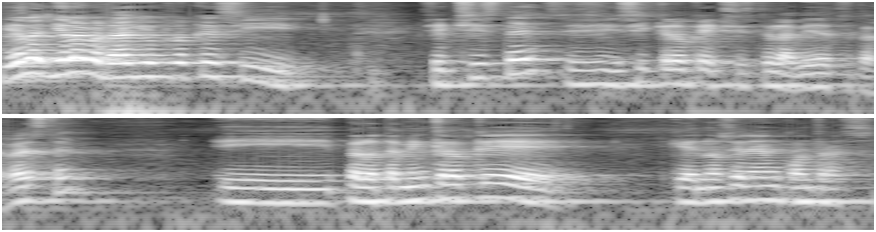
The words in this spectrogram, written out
yo, la- yo la verdad, yo creo que sí, sí existe, sí, sí, sí creo que existe la vida extraterrestre, y, pero también creo que, que no serían contras.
